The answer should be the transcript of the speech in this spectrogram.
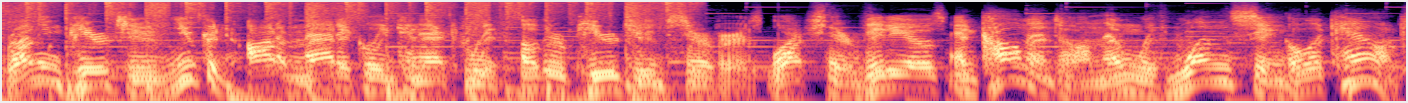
Running PeerTube, you can automatically connect with other PeerTube servers, watch their videos, and comment on them with one single account.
